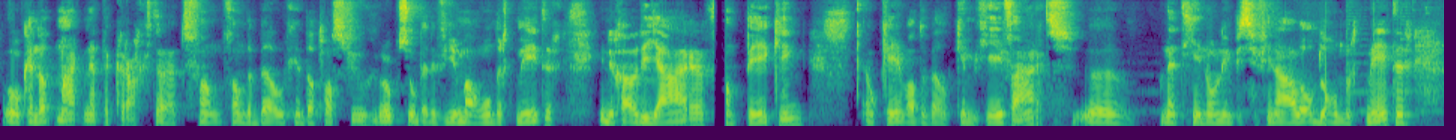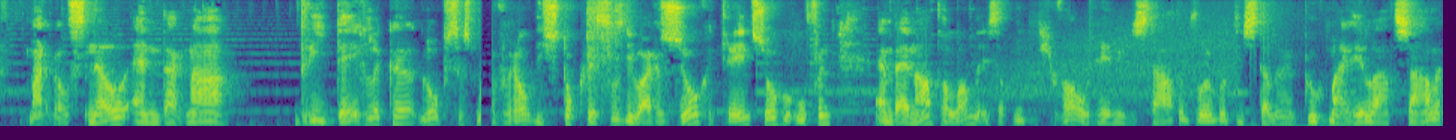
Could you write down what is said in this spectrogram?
ook. En dat maakt net de kracht uit van, van de Belgen. Dat was vroeger ook zo bij de 4x100 meter. In de gouden jaren van Peking. Oké, okay, we hadden wel Kim Gevaert. Uh, net geen Olympische finale op de 100 meter. Maar wel snel. En daarna drie degelijke loopsters, maar vooral die stokwissels, die waren zo getraind, zo geoefend. En bij een aantal landen is dat niet het geval. De Verenigde Staten bijvoorbeeld, die stellen hun ploeg maar heel laat samen.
